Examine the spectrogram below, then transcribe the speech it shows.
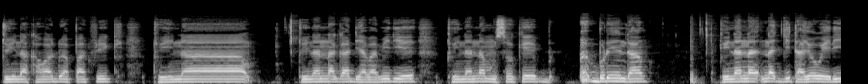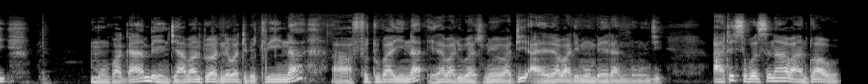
tulina kawadwa patrick tulina tulina nagadi ababirye tulina namusoke brenda tulina najita yoweri. Mubagambe nti abantu bati nebati betulina ffe tubayina era bali bati nebati era bali mu mbeera nnungi ate kisobozese n'abantu abo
